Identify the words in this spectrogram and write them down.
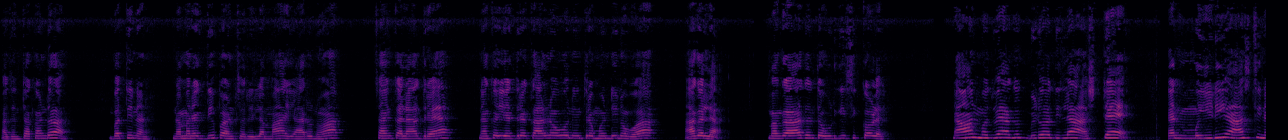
ಅದನ್ನು ತಗೊಂಡು ಬರ್ತೀನಿ ನಾನು. ನಮ್ಮ ಮನೆಗೆ ದೀಪ ಅನ್ಸೋರಿಲ್ಲಮ್ಮ ಯಾರೂ ಸಾಯಂಕಾಲ ಆದರೆ ನಂಗೆ ಎದ್ರೆ ಕಾಲು ನೋವು, ನಿಂತ್ರೆ ಮಂಡಿ ನೋವು. ಆಗಲ್ಲ. ಮಗ ಆದಂಥ ಹುಡುಗಿ ಸಿಕ್ಕವಳೆ. ನಾನು ಮದುವೆ ಆಗೋಕ್ಕೆ ಬಿಡೋದಿಲ್ಲ ಅಷ್ಟೇ. ನನ್ನ ಇಡೀ ಆಸ್ತಿನ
